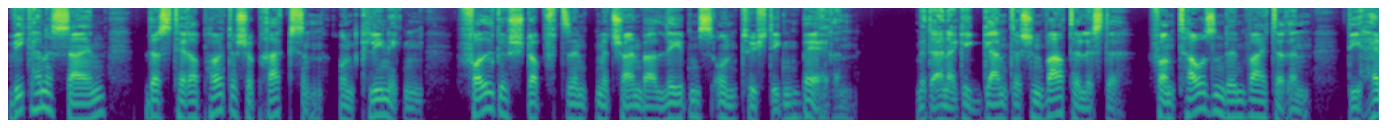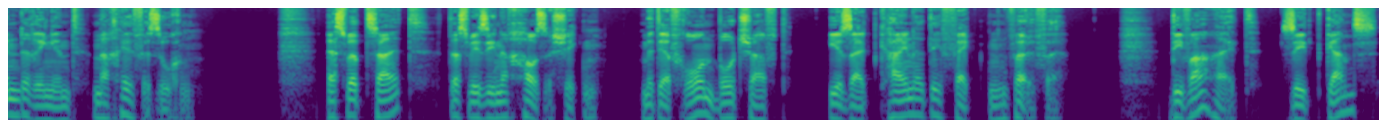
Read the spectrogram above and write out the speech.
Wie kann es sein, dass therapeutische Praxen und Kliniken vollgestopft sind mit scheinbar lebensuntüchtigen Bären? mit einer gigantischen Warteliste von tausenden weiteren, die händeringend nach Hilfe suchen. Es wird Zeit, dass wir sie nach Hause schicken, mit der frohen Botschaft, ihr seid keine defekten Wölfe. Die Wahrheit sieht ganz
